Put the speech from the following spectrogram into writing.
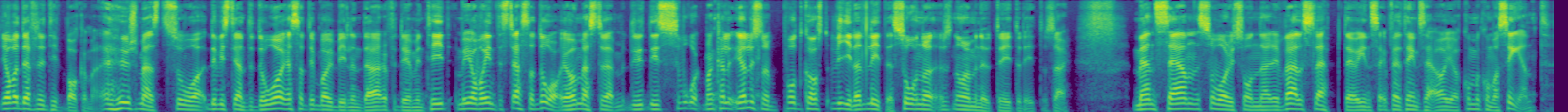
jag var definitivt bakom henne. Hur som helst, så det visste jag inte då. Jag satt ju bara i bilen där för det är min tid. Men jag var inte stressad då. Jag var mest det, det är svårt. Man kan, jag lyssnade på podcast, vilade lite, sov några, några minuter hit och dit och så här. Men sen så var det ju så när det väl släppte och insåg, för jag tänkte så här, ja jag kommer komma sent.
